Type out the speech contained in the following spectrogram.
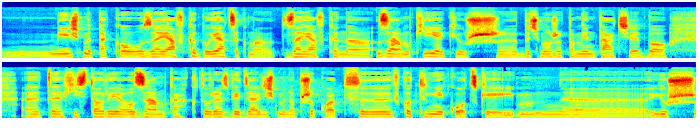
mm, mieliśmy taką zajawkę, bo Jacek ma zajawkę na zamki, jak już e, być może pamiętacie, bo te historie o zamkach, które zwiedzaliśmy na przykład w Kotlinie Kłodzkiej mm, już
